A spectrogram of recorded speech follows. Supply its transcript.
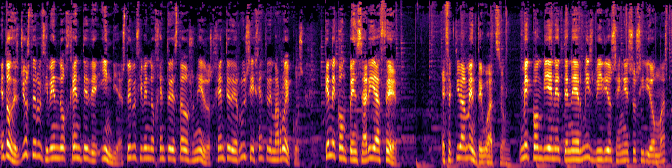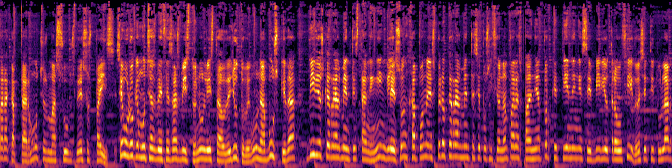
Entonces, yo estoy recibiendo gente de India, estoy recibiendo gente de Estados Unidos, gente de Rusia y gente de Marruecos. ¿Qué me compensaría hacer? Efectivamente, Watson, me conviene tener mis vídeos en esos idiomas para captar muchos más subs de esos países. Seguro que muchas veces has visto en un listado de YouTube en una búsqueda vídeos que realmente están en inglés o en japonés, pero que realmente se posicionan para España porque tienen ese vídeo traducido, ese titular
